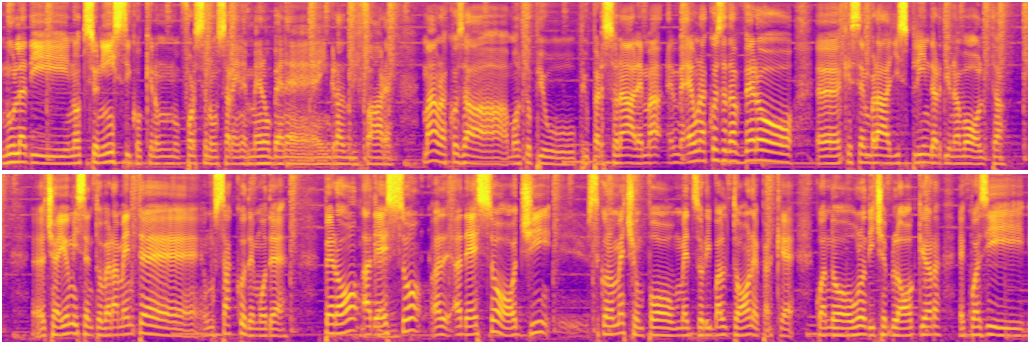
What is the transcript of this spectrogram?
nulla di nozionistico che non- forse non sarei nemmeno bene in grado di fare, ma è una cosa molto più, più personale, ma è una cosa davvero eh, che sembra gli Splinter di una volta. Eh, cioè io mi sento veramente un sacco demodè. Però adesso, ade- adesso, oggi, secondo me c'è un po' un mezzo ribaltone perché quando uno dice blogger è quasi,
